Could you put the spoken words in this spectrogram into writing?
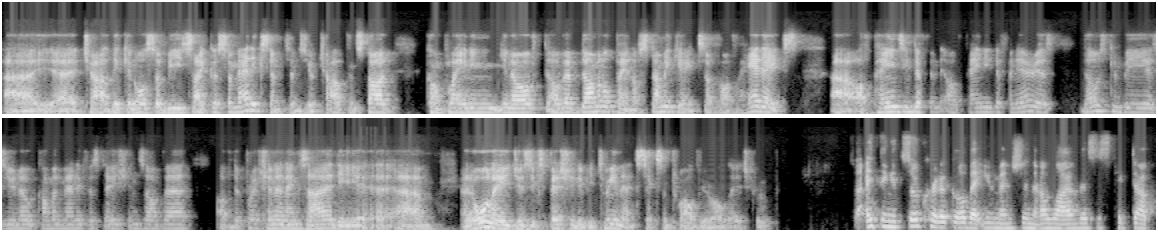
Uh, child, they can also be psychosomatic symptoms. Your child can start complaining, you know, of, of abdominal pain, of stomach aches, of, of headaches, uh, of pains in different of pain in different areas. Those can be, as you know, common manifestations of uh, of depression and anxiety uh, um, at all ages, especially between that six and twelve year old age group. I think it's so critical that you mentioned that a lot of this is picked up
